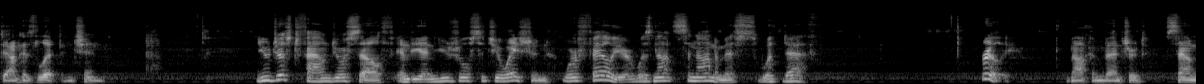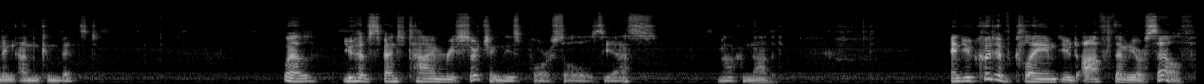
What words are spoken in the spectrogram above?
down his lip and chin. You just found yourself in the unusual situation where failure was not synonymous with death. Really? Malcolm ventured, sounding unconvinced. Well, you have spent time researching these poor souls, yes? Malcolm nodded. And you could have claimed you'd offed them yourself,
